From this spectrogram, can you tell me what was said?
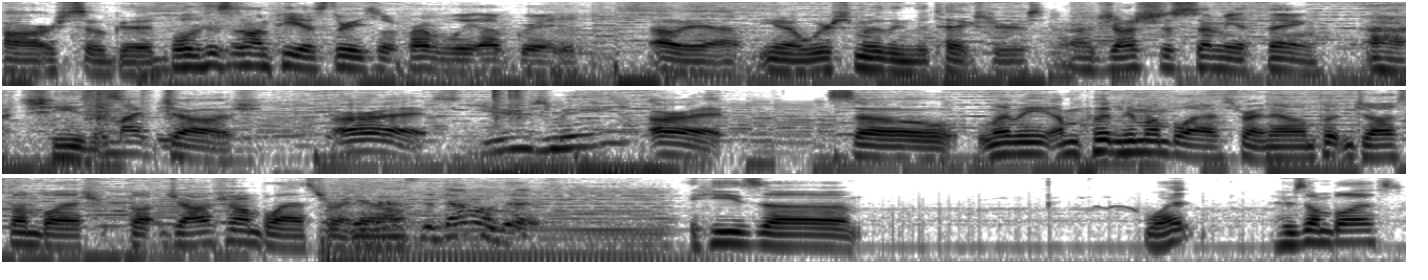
are so good. Well, this is on PS3, so it probably upgraded. Oh, yeah. You know, we're smoothing the textures. Uh, Josh just sent me a thing. Ah, Jesus. It might be Josh. Alright. Excuse me. Alright. So, let me. I'm putting him on blast right now. I'm putting Josh on blast. Josh on blast right now. That's the demo disc. He's, uh. What? Who's on blast?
